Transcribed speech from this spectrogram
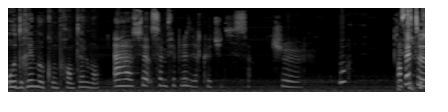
Audrey me comprend tellement. Ah, ça, ça me fait plaisir que tu dises ça. Je... Ouh. En fait, euh,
